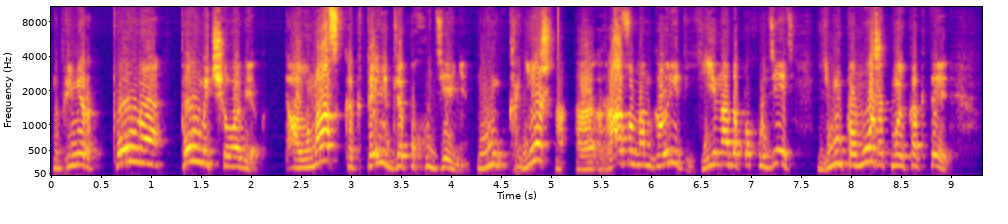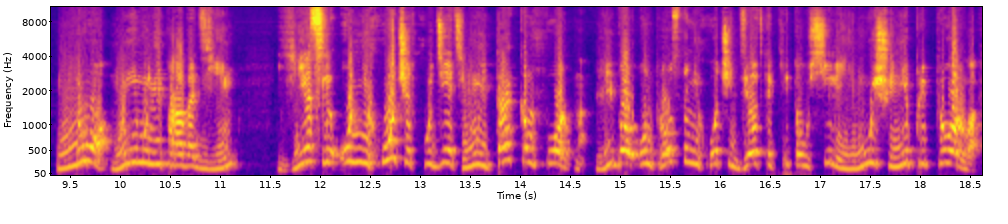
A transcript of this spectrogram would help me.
например, полная, полный человек, а у нас коктейли для похудения. Ну, конечно, э, разум нам говорит, ей надо похудеть, ему поможет мой коктейль. Но мы ему не продадим, если он не хочет худеть, ему и так комфортно, либо он просто не хочет делать какие-то усилия, ему еще не приперло,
